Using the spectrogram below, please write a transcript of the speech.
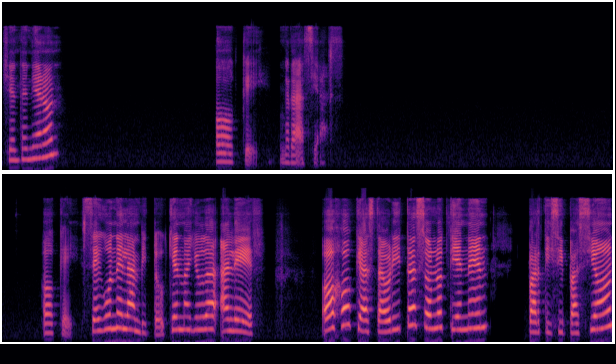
¿Sí entendieron? Ok, gracias. Ok, según el ámbito, ¿quién me ayuda a leer? Ojo que hasta ahorita solo tienen participación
